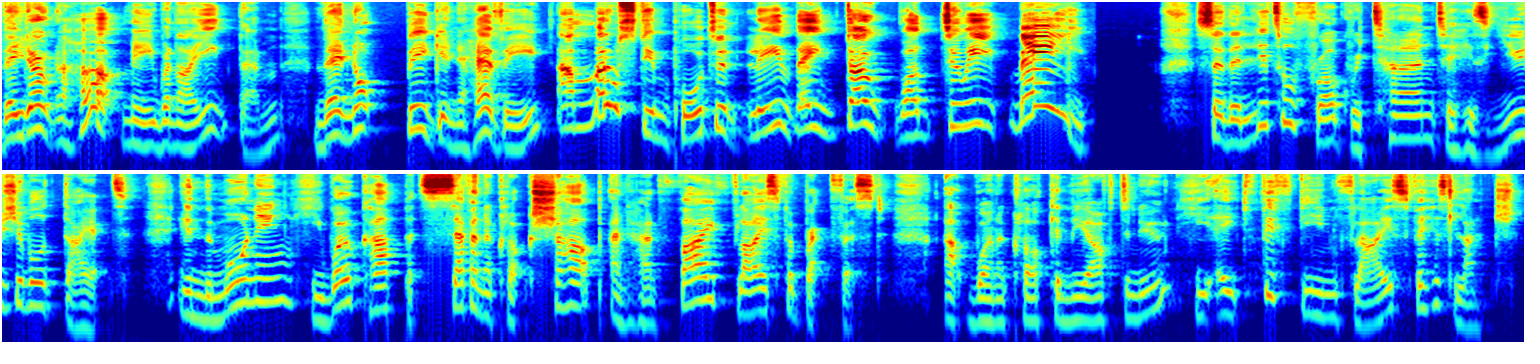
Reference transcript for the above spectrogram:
They don't hurt me when I eat them. They're not big and heavy. And most importantly, they don't want to eat me. So the little frog returned to his usual diet. In the morning, he woke up at seven o'clock sharp and had five flies for breakfast. At one o'clock in the afternoon, he ate fifteen flies for his lunch.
